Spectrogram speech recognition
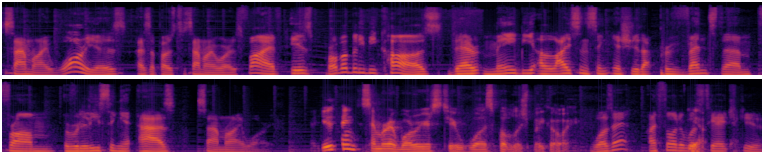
Samurai Warriors as opposed to Samurai Warriors 5 is probably because there may be a licensing issue that prevents them from releasing it as Samurai Warriors. Do you think Samurai Warriors 2 was published by Koei? Was it? I thought it was Yeah. THQ.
